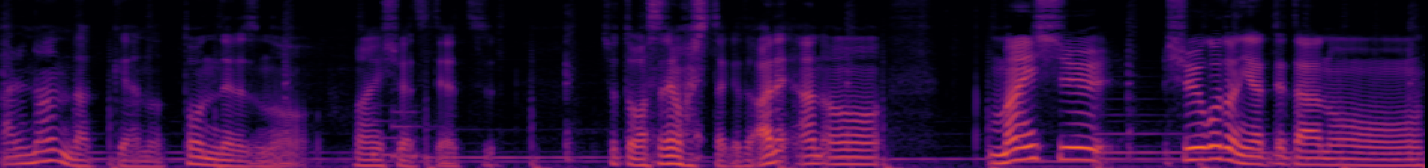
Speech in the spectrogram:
あれなんだっけあのトンネルズの毎週やってたやつ。ちょっと忘れましたけどあれあの毎週週ごとにやってたあの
